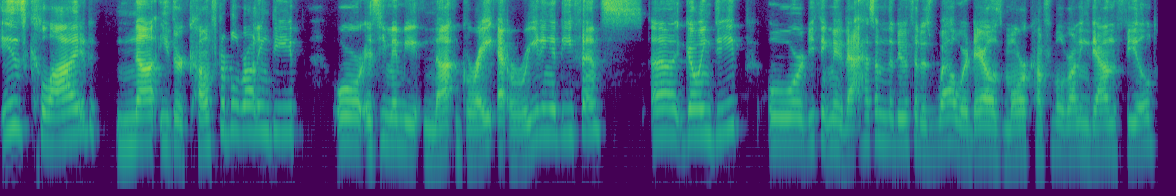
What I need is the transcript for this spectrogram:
Is Clyde not either comfortable running deep, or is he maybe not great at reading a defense uh, going deep? Or do you think maybe that has something to do with it as well, where Darrel is more comfortable running down the field?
